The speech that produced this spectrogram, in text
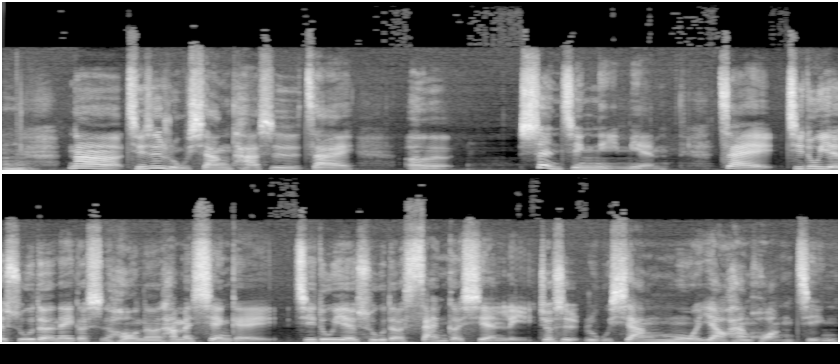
嗯，那其实乳香它是在呃圣经里面。在基督耶稣的那个时候呢，他们献给基督耶稣的三个献礼就是乳香、没药和黄金。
